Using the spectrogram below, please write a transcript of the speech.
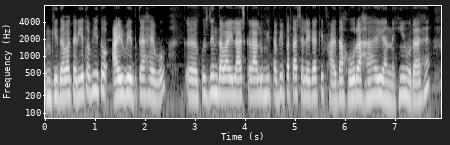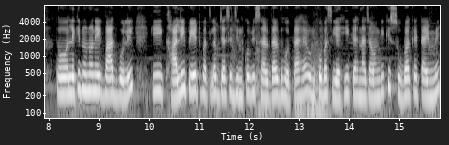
उनकी दवा करिए। तो अभी तो आयुर्वेद का है वो। कुछ दिन दवा इलाज करा लूँगी, तभी पता चलेगा कि फ़ायदा हो रहा है या नहीं हो रहा है। तो लेकिन उन्होंने एक बात बोली कि खाली पेट मतलब जैसे जिनको भी सर दर्द होता है उनको बस यही कहना चाहूँगी कि सुबह के टाइम में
